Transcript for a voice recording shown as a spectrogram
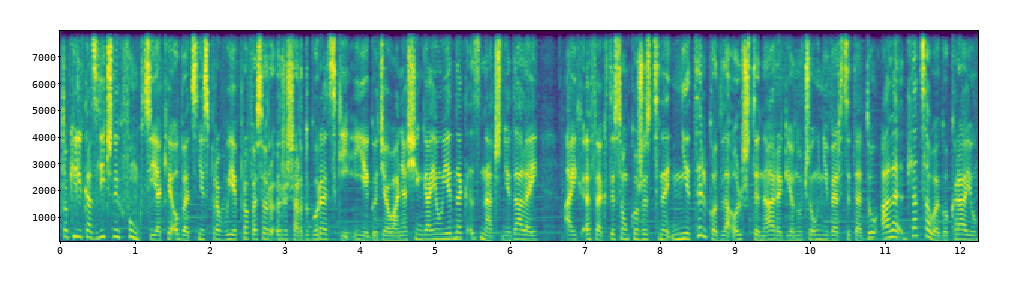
To kilka z licznych funkcji, jakie obecnie sprawuje profesor Ryszard Górecki jego działania sięgają jednak znacznie dalej, a ich efekty są korzystne nie tylko dla Olsztyna, regionu czy uniwersytetu, ale dla całego kraju.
